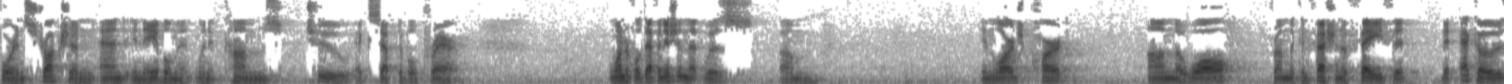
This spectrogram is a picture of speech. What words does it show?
for instruction and enablement when it comes to acceptable prayer. A wonderful definition that was um, in large part on the wall from the Confession of Faith that, that echoes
